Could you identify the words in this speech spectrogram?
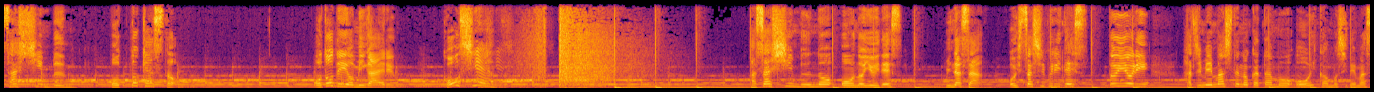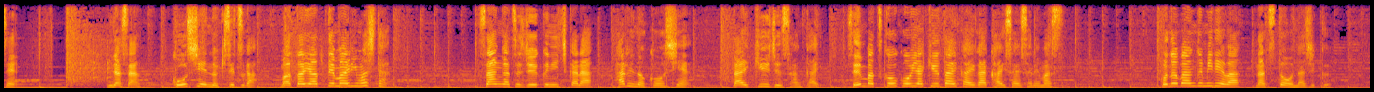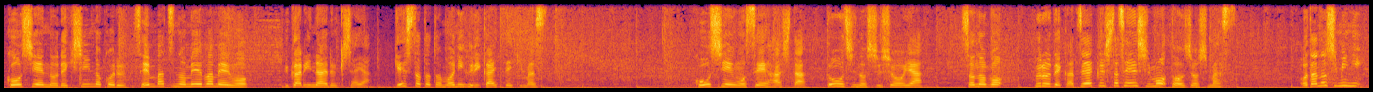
朝日新聞ポッドキャスト。音でよみがえる甲子園。朝日新聞の大野由依です。皆さんお久しぶりです。というより初めましての方も多いかもしれません。皆さん甲子園の季節がまたやってまいりました。3月19日から春の甲子園。第93回選抜高校野球大会が開催されます。この番組では夏と同じく甲子園の歴史に残る選抜の名場面をゆかりのある記者やゲストとともに振り返っていきます。甲子園を制覇した当時の首相やその後プロで活躍した選手も登場します。お楽しみに。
